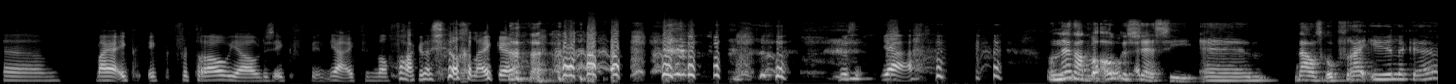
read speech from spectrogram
Um, maar ja, ik, ik vertrouw jou, dus ik vind, ja, ik vind wel vaak dat je wel gelijk hebt. dus ja. Want net hadden we ook een sessie en daar was ik ook vrij eerlijk, hè.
